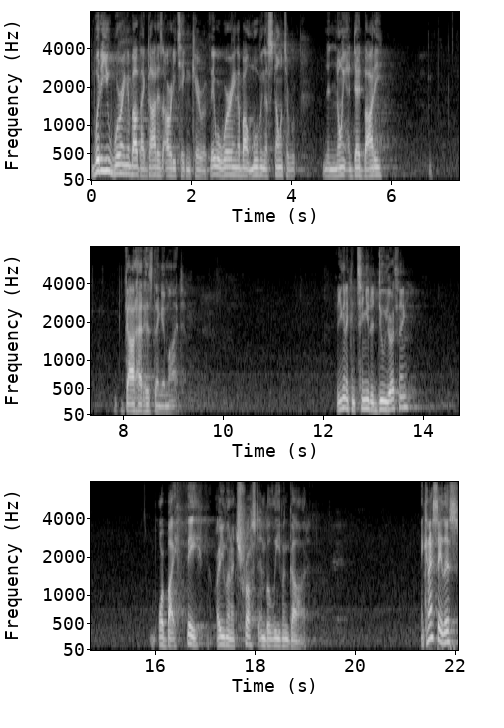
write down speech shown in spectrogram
What are you worrying about that God has already taken care of? They were worrying about moving a stone to anoint a dead body. God had his thing in mind. Are you going to continue to do your thing? Or by faith, are you going to trust and believe in God? And can I say this?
